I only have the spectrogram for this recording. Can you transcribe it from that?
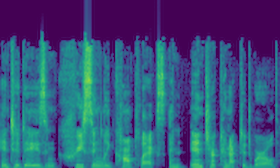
In today's increasingly complex and interconnected world,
